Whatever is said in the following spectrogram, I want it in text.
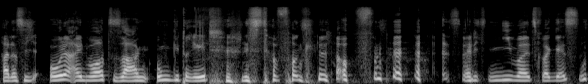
hat er sich ohne ein Wort zu sagen umgedreht und ist davon gelaufen. das werde ich niemals vergessen.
